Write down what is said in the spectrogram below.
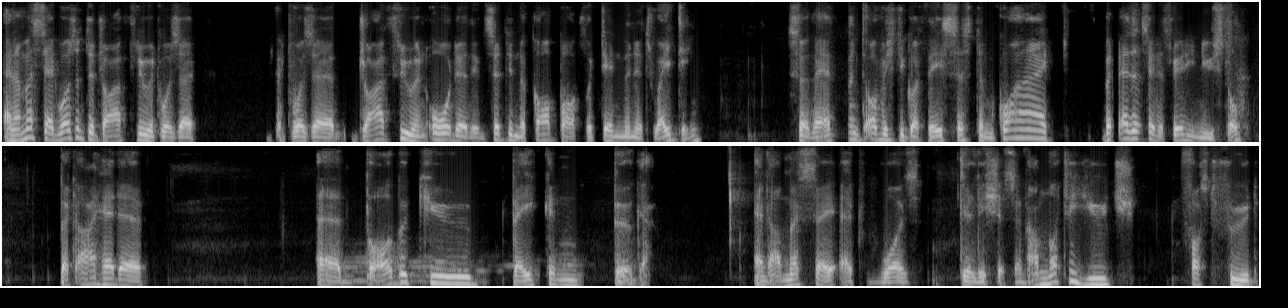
And I must say, it wasn't a drive through. It was a, it was a drive through and order, then sit in the car park for 10 minutes waiting. So they haven't obviously got their system quite, but as I said, it's really new still. But I had a, a barbecue bacon burger. And I must say it was delicious. And I'm not a huge fast food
